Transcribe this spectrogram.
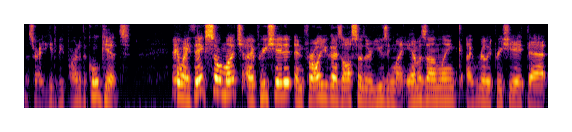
That's right, you get to be part of the cool kids. Anyway, thanks so much. I appreciate it. And for all you guys also that are using my Amazon link, I really appreciate that.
